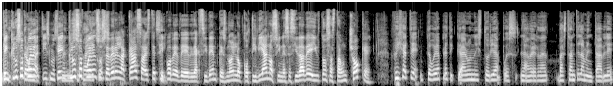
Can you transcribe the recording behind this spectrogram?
que incluso, puede, que incluso pueden suceder en la casa este sí. tipo de, de, de, accidentes, ¿no? En lo cotidiano, sin necesidad de irnos hasta un choque. Fíjate, te voy a platicar una historia, pues la verdad, bastante lamentable,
